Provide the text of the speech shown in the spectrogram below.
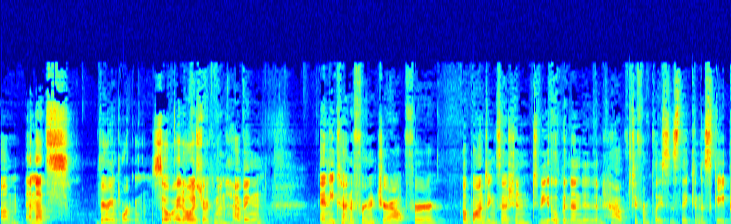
um, and that's very important. So I'd always recommend having any kind of furniture out for a bonding session to be open-ended and have different places they can escape.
